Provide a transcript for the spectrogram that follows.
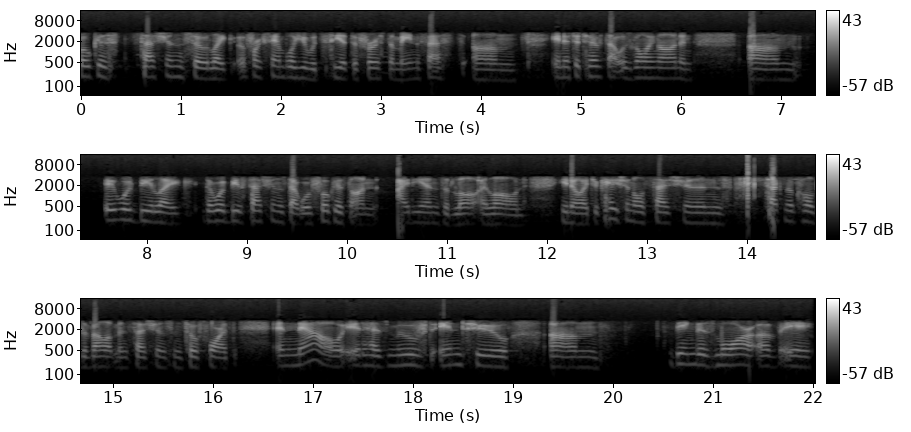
focused sessions. So, like, for example, you would see at the first Domain Fest um, initiative that was going on, and um, it would be like there would be sessions that were focused on IDNs alone, you know, educational sessions, technical development sessions, and so forth. And now it has moved into um, being this more of a,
